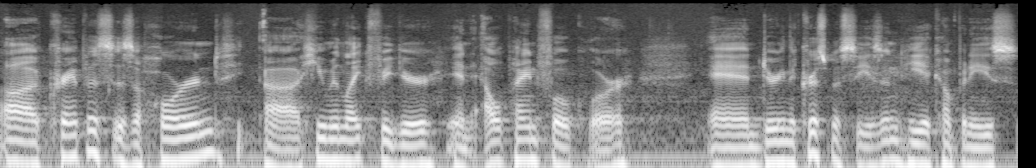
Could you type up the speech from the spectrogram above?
uh, Krampus is a horned, uh, human-like figure in Alpine folklore, and during the Christmas season, he accompanies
